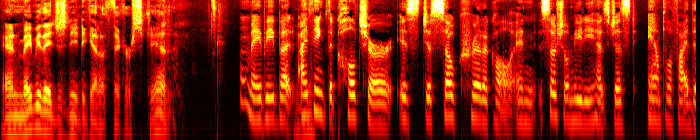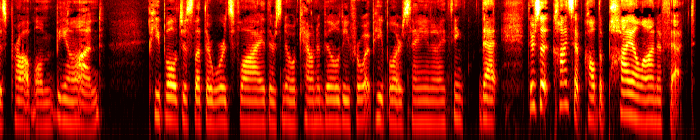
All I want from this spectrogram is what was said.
And maybe they just need to get a thicker skin. Well, maybe, but Mm-hmm. I think the culture is just so critical, and social media has just amplified this problem beyond. People just let their words fly. There's no accountability for what people are saying. And I think that there's a concept called the pile on effect.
